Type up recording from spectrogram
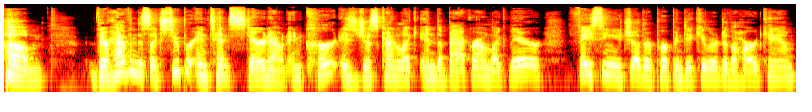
Um, they're having this like super intense stare down, and Kurt is just kind of like in the background, like they're facing each other perpendicular to the hard cam,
